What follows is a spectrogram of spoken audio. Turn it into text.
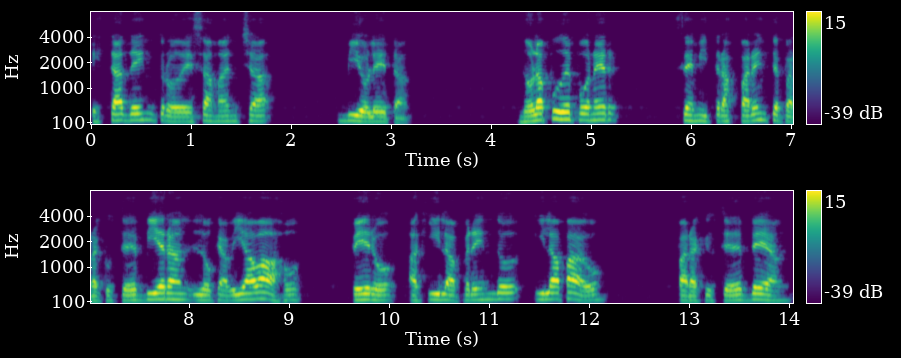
está dentro de esa mancha violeta. No la pude poner semitransparente para que ustedes vieran lo que había abajo, pero aquí la prendo y la apago para que ustedes vean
